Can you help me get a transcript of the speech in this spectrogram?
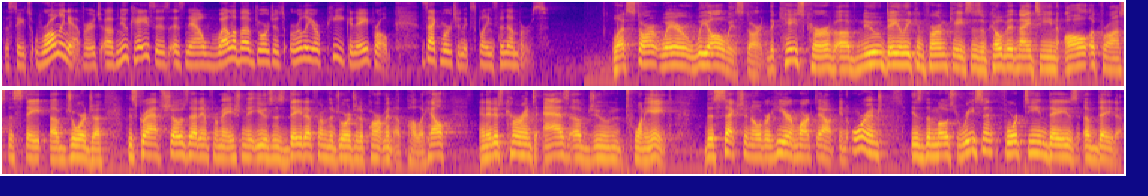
The state's rolling average of new cases is now well above Georgia's earlier peak in April. Zach Merchant explains the numbers. Let's start where we always start the case curve of new daily confirmed cases of COVID 19 all across the state of Georgia. This graph shows that information. It uses data from the Georgia Department of Public Health, and it is current as of June 28th. This section over here, marked out in orange, is the most recent 14 days of data.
